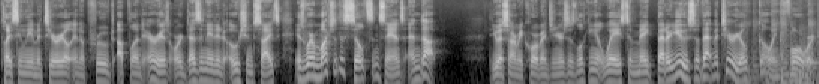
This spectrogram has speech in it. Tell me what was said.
Placing the material in approved upland areas or designated ocean sites is where much of the silts and sands end up. The U.S. Army Corps of Engineers is looking at ways to make better use of that material going forward.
